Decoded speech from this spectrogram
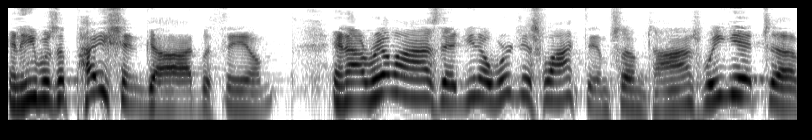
and He was a patient God with them. And I realized that, you know, we're just like them sometimes. We get, uh,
